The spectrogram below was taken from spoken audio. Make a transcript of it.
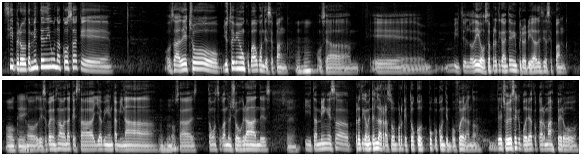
Sí, pero también te digo una cosa que, o sea, de hecho, yo estoy bien ocupado con Diazepam. Ujú. O sea, eh, y te lo digo, o sea, prácticamente mi prioridad es Diazepam. Ok. No, Diazepam es una banda que está ya bien encaminada, Ujú. o sea, estamos tocando en shows grandes. Sí. Y también esa prácticamente es la razón por qué toco poco con tiempo fuera, ¿no? De hecho, yo sé que podría tocar más, pero,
